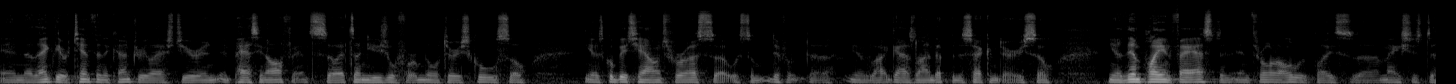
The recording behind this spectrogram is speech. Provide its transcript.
and uh, I think they were 10th in the country last year in, in passing offense. So that's unusual for a military school. So, you know, it's going to be a challenge for us uh, with some different, uh, you know, guys lined up in the secondary. So, you know, them playing fast and, and throwing all over the place. Uh, I'm anxious to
